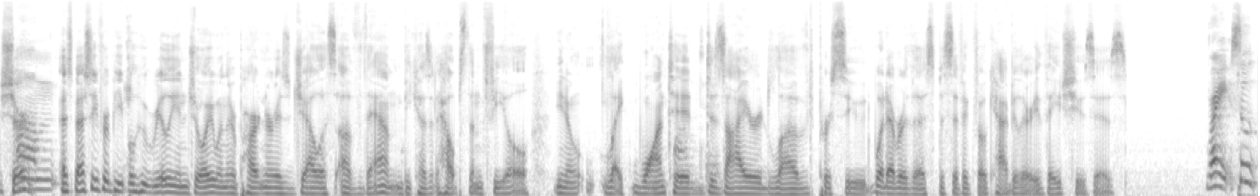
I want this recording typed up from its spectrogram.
Sure. Um, Especially for people who really enjoy when their partner is jealous of them because it helps them feel, you know, like wanted, desired, loved, pursued, whatever the specific vocabulary they choose is. Right. So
